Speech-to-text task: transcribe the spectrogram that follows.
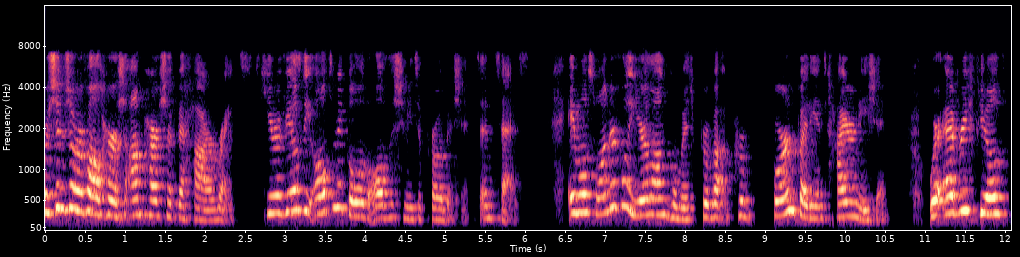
Roshim Shorval Hirsch on Parsha Behar writes, he reveals the ultimate goal of all the Shemitah prohibitions and says, a most wonderful year-long homage performed by the entire nation, where every field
